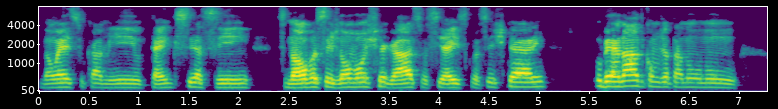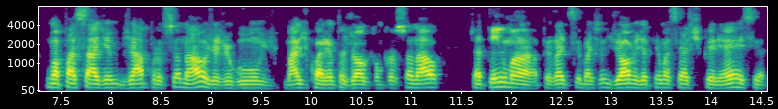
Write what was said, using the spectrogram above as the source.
não é esse o caminho, tem que ser assim, senão vocês não vão chegar se é isso que vocês querem. O Bernardo, como já está num, num, numa passagem já profissional, já jogou uns mais de 40 jogos como profissional, já tem uma, apesar de ser bastante jovem, já tem uma certa experiência,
